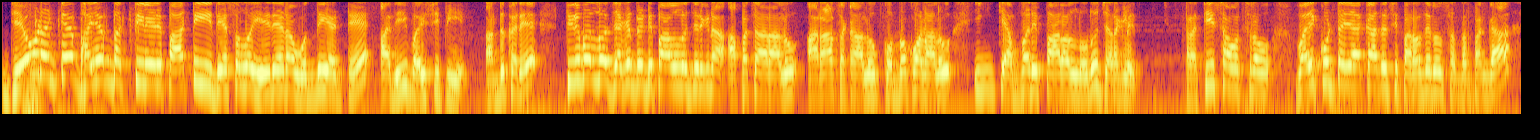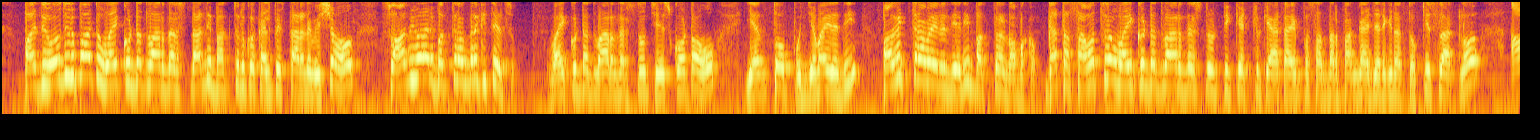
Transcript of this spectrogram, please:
దేవుడంటే భయం భక్తి లేని పార్టీ ఈ దేశంలో ఏదైనా ఉంది అంటే అది వైసీపీయే అందుకనే తిరుమలలో జగన్ రెడ్డి పాలనలో జరిగిన అపచారాలు అరాచకాలు కుంభకోణాలు ఇంకెవ్వరి పాలనలోనూ జరగలేదు. ప్రతి సంవత్సరం వైకుంఠ ఏకాదశి పర్వదినం సందర్భంగా పది రోజుల పాటు వైకుంఠ ద్వార దర్శనాన్ని భక్తులకు కల్పిస్తారనే విషయం స్వామివారి భక్తులందరికీ తెలుసు. వైకుంఠ ద్వార దర్శనం చేసుకోవటం ఎంతో పుణ్యమైనది పవిత్రమైనది అని భక్తుల నమ్మకం. గత సంవత్సరం వైకుంఠ ద్వార దర్శనం టికెట్లు కేటాయింపు సందర్భంగా జరిగిన తొక్కిస్లాట్లో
